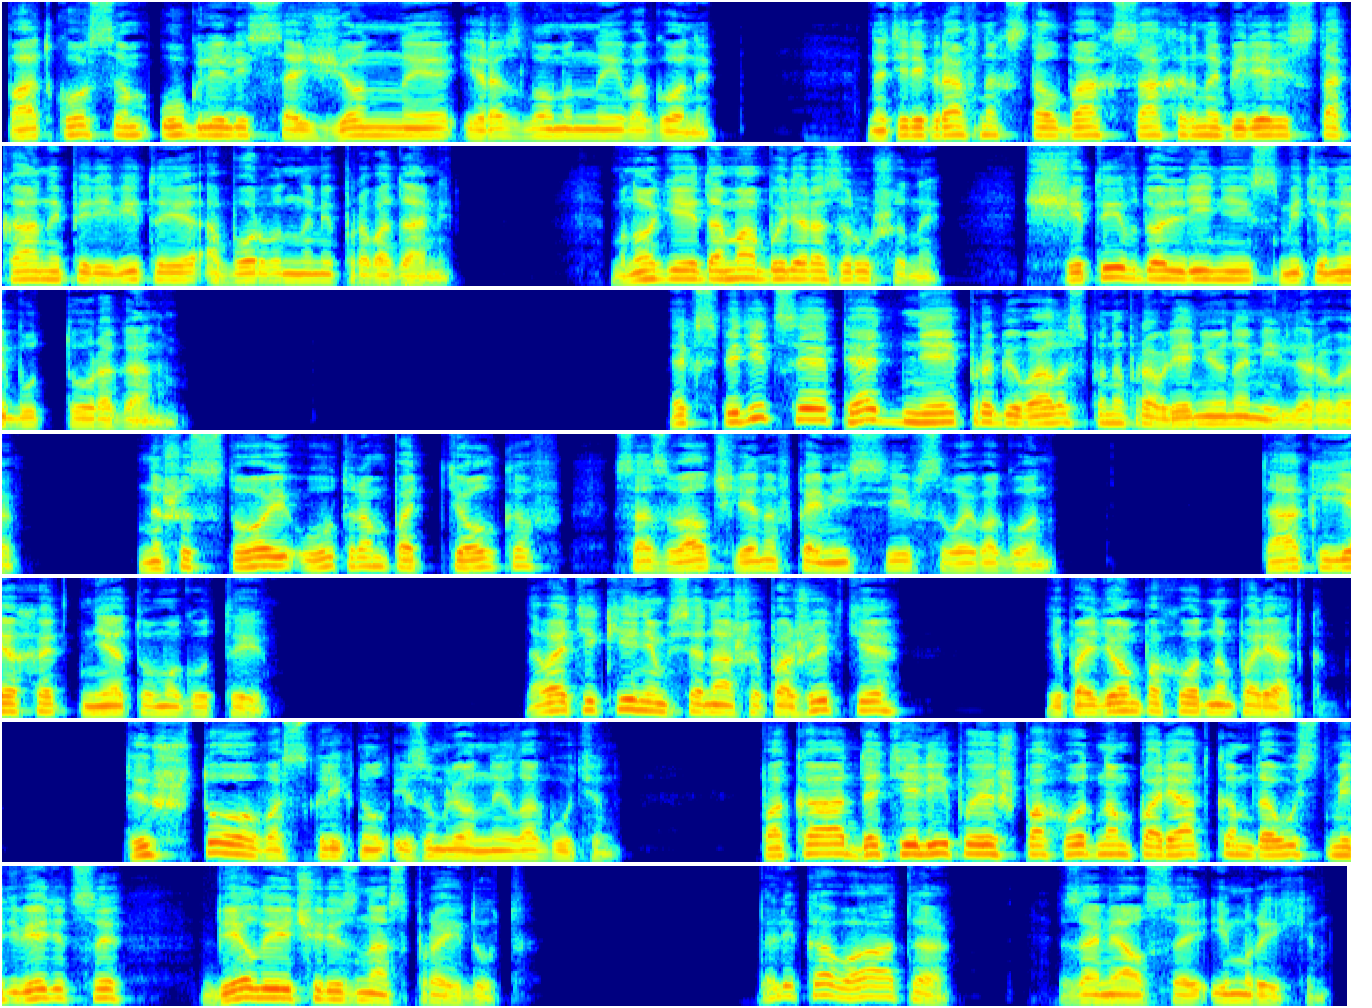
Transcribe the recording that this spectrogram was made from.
По откосам углились сожженные и разломанные вагоны. На телеграфных столбах сахарно белели стаканы, перевитые оборванными проводами. Многие дома были разрушены, щиты вдоль линии сметены будто ураганом. Экспедиция пять дней пробивалась по направлению на Миллерово. На шестой утром Подтёлков созвал членов комиссии в свой вагон. Так ехать нету могуты. Давайте кинем все наши пожитки и пойдем походным порядком. — Ты что? — воскликнул изумленный Лагутин. — Пока дотелипаешь походным порядком до усть Медведицы, белые через нас пройдут. — Далековато, — замялся Имрыхин.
